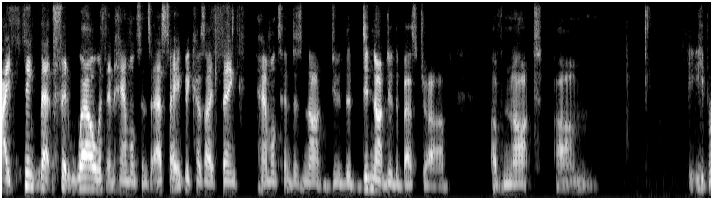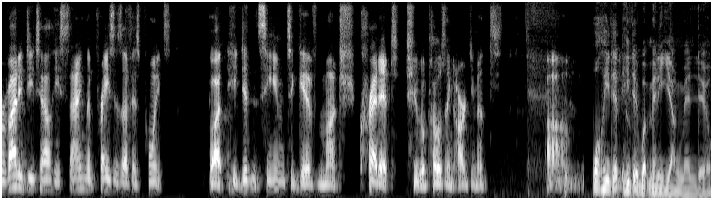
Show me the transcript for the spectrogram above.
I think that fit well within Hamilton's essay because I think Hamilton does not do the did not do the best job of not um, he provided detail he sang the praises of his points but he didn't seem to give much credit to opposing arguments um, well he did he did what many young men do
